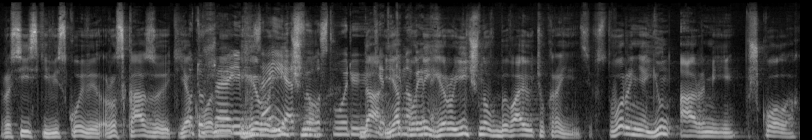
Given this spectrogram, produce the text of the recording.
російські військові розказують, як От вони і героїчно, створюють, да, такі як вони героїчно вбивають українців, створення юн армії в школах.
